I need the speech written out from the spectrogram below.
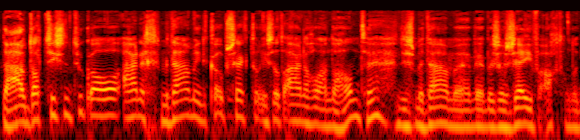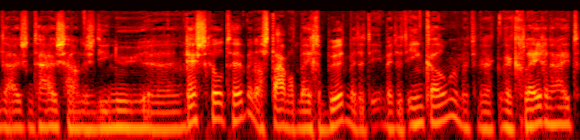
Nou, dat is natuurlijk al aardig. Met name in de koopsector is dat aardig al aan de hand. Hè? Dus met name, we hebben zo'n 700.000, 800.000 huishoudens die nu uh, restschuld hebben. En als daar wat mee gebeurt met het, met het inkomen, met werk, werkgelegenheid...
